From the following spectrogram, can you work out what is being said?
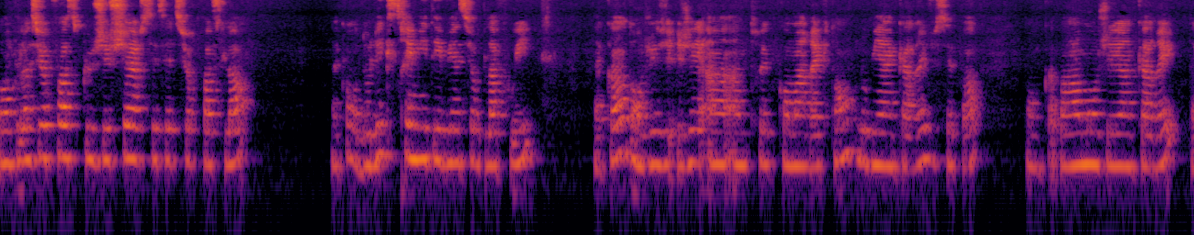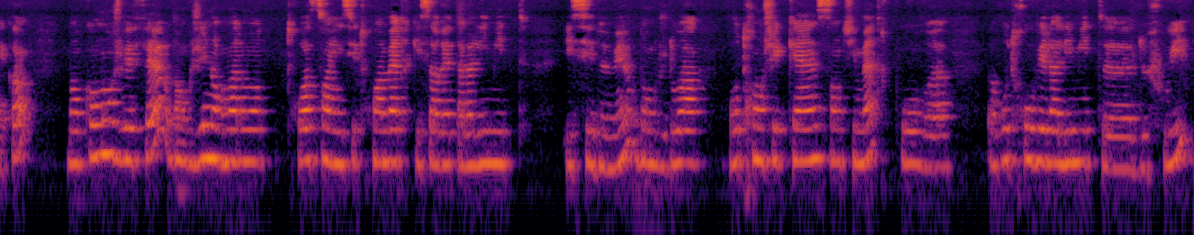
Donc, la surface que je cherche, c'est cette surface-là. D'accord? De l'extrémité, bien sûr, de la fouille. D'accord? Donc, j'ai un, truc comme un rectangle ou bien un carré, je ne sais pas. Donc, apparemment, j'ai un carré. D'accord? Donc, comment je vais faire? Donc, j'ai normalement 300 ici, 3 mètres qui s'arrêtent à la limite ici de mur. Donc, je dois retrancher 15 cm pour euh, retrouver la limite euh, de fouille.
